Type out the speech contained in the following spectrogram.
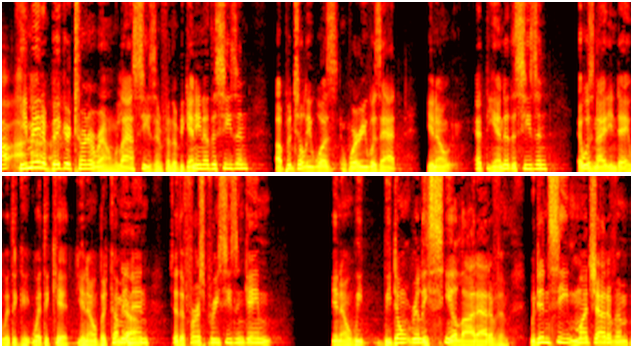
I- He made a bigger turnaround last season from the beginning of the season up until he was where he was at. You know, at the end of the season, it was night and day with the with the kid. You know, but coming Yeah. in to the first preseason game, you know, we we don't really see a lot out of him. We didn't see much out of him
